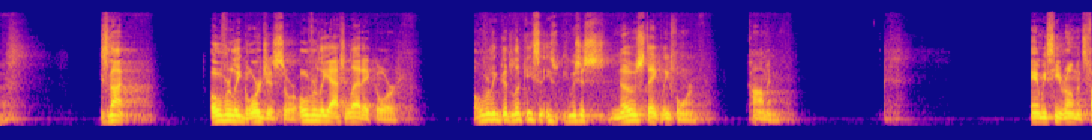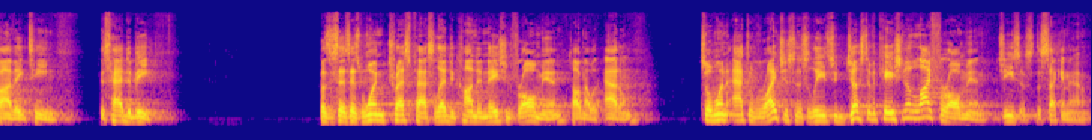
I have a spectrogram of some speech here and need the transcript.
He's not overly gorgeous or overly athletic or overly good looking. He was just no stately form common. And we see Romans 5:18. This had to be. Because it says, as one trespass led to condemnation for all men, talking about with Adam, so one act of righteousness leads to justification and life for all men, Jesus, the second Adam.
